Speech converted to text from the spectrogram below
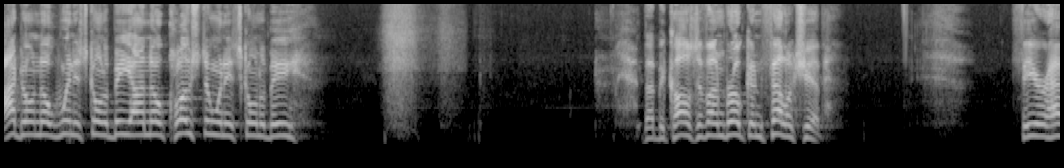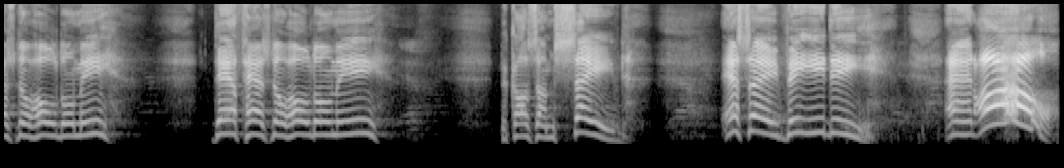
I don't know when it's going to be. I know close to when it's going to be. But because of unbroken fellowship, fear has no hold on me, death has no hold on me, because I'm saved. S A V E D. And all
